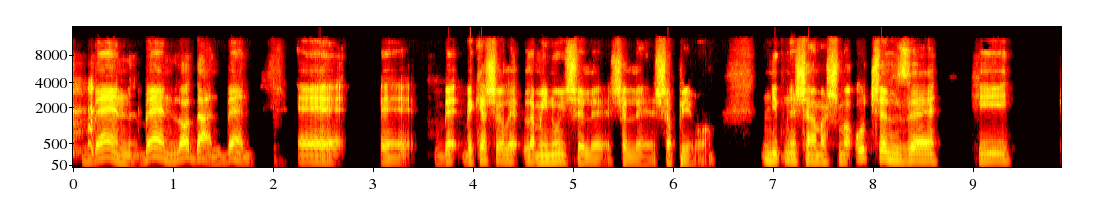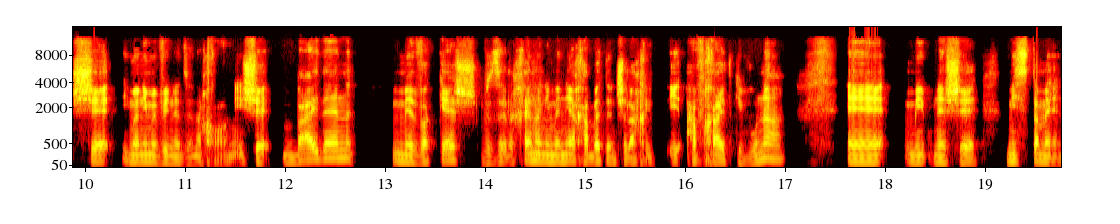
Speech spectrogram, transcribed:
בן, בן, לא דן, בן. אה, אה, בקשר למינוי של, של שפירו, מפני שהמשמעות של זה היא שאם אני מבין את זה נכון, היא שביידן מבקש, וזה לכן אני מניח הבטן שלך הפכה את כיוונה, מפני שמסתמן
